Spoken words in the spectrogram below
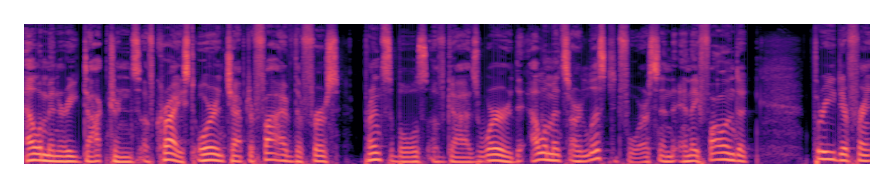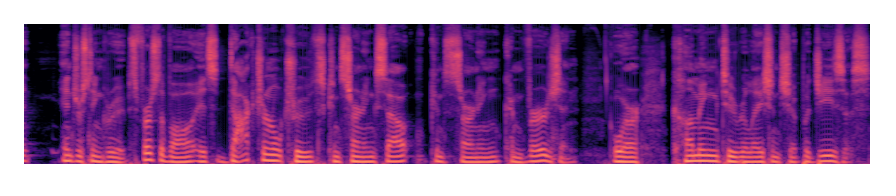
elementary doctrines of Christ, or in chapter 5, the first principles of God's word. The elements are listed for us, and, and they fall into three different interesting groups. First of all, it's doctrinal truths concerning concerning conversion or coming to relationship with Jesus.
